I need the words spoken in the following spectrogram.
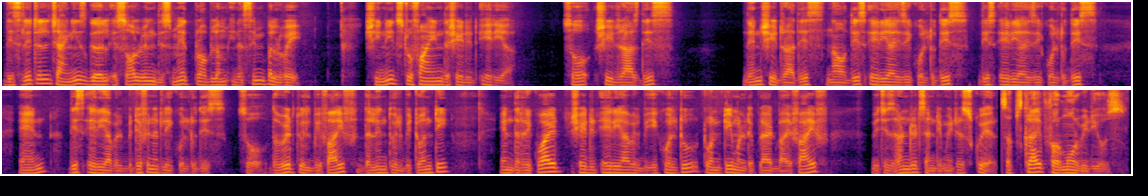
This little Chinese girl is solving this math problem in a simple way. She needs to find the shaded area. So she draws this, then she draw this. Now this area is equal to this, this area is equal to this and this area will be definitely equal to this. So the width will be 5, the length will be 20 and the required shaded area will be equal to 20 multiplied by 5 which is 100 centimeters square. Subscribe for more videos.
